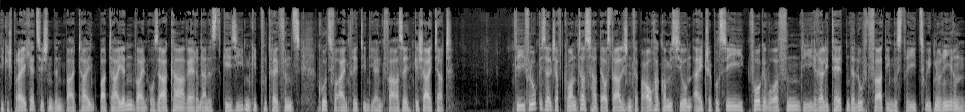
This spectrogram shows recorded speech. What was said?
Die Gespräche zwischen den Parteien waren in Osaka während eines G7-Gipfeltreffens kurz vor Eintritt in die Endphase gescheitert. Die Fluggesellschaft Qantas hat der australischen Verbraucherkommission ICCC vorgeworfen, die Realitäten der Luftfahrtindustrie zu ignorieren.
